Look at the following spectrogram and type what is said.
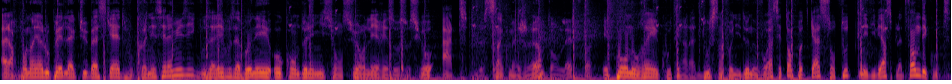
Alors pour ne rien louper de l'actu basket, vous connaissez la musique, vous allez vous abonner au compte de l'émission sur les réseaux sociaux, at le 5 majeur. Tout en lettres. Et pour nous réécouter à la douce symphonie de nos voix, c'est en podcast sur toutes les diverses plateformes d'écoute.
